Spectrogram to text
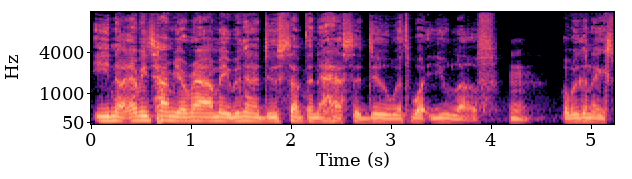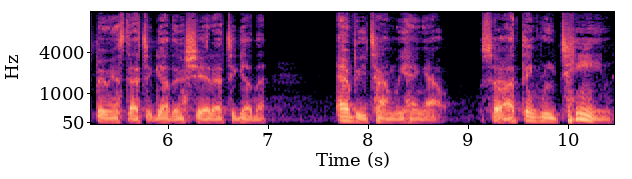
you know, every time you're around me, we're gonna do something that has to do with what you love. Mm. But we're gonna experience that together and share that together every time we hang out. So I think routine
